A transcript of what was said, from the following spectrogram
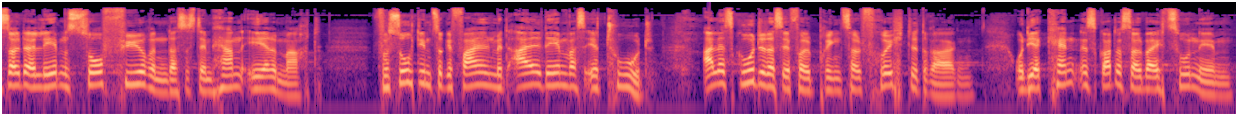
sollt euer Leben so führen, dass es dem Herrn Ehre macht. Versucht ihm zu gefallen mit all dem, was ihr tut. Alles Gute, das ihr vollbringt, soll Früchte tragen. Und die Erkenntnis Gottes soll bei euch zunehmen.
